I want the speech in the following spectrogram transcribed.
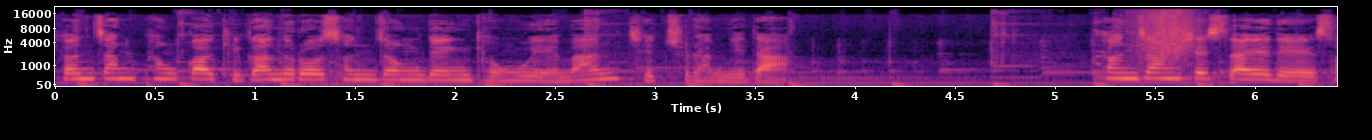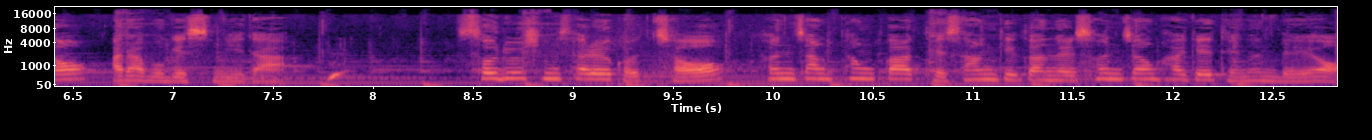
현장 평가 기관으로 선정된 경우에만 제출합니다. 현장 실사에 대해서 알아보겠습니다. 서류 심사를 거쳐 현장 평가 대상 기관을 선정하게 되는데요.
